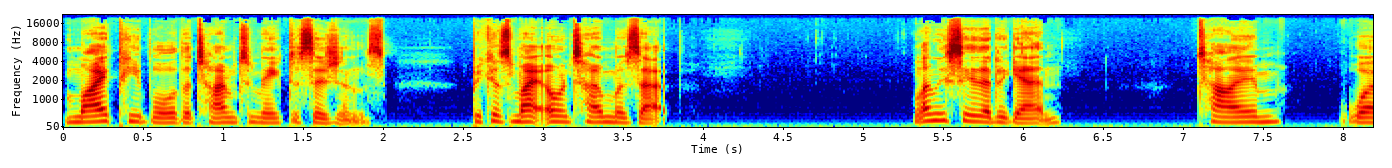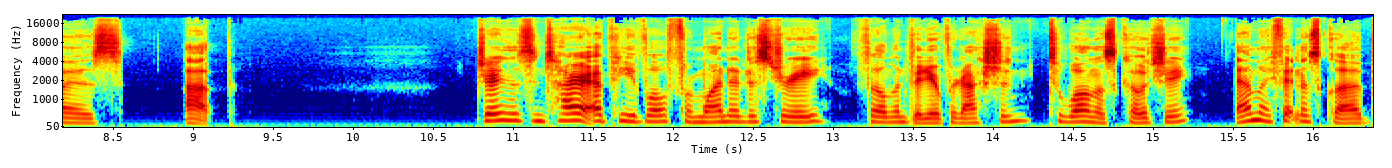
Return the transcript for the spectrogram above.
my people the time to make decisions because my own time was up. Let me say that again. Time was up. During this entire upheaval from one industry, film and video production, to wellness coaching and my fitness club,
